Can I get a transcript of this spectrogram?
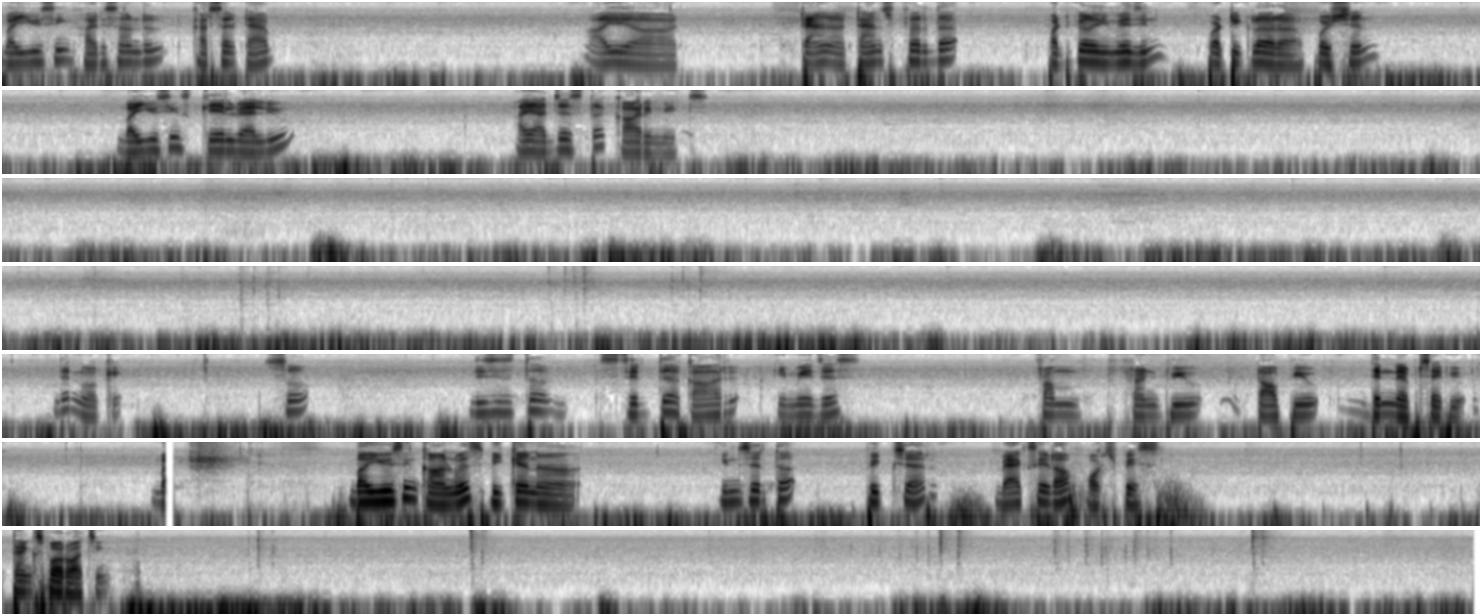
by using horizontal cursor tab. I uh, tra- transfer the particular image in particular uh, position. By using scale value I adjust the car image then ok so this is the set the car images from front view top view then left side view. But by using canvas we can uh, insert the picture backside of workspace. Thanks for watching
